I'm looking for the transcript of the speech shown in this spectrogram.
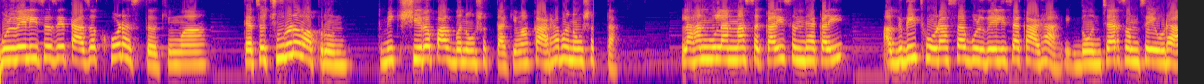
गुळवेलीचं जे ताजं खोड असतं किंवा त्याचं चूर्ण वापरून तुम्ही क्षीरपाक बनवू शकता किंवा काढा बनवू शकता. लहान मुलांना सकाळी संध्याकाळी अगदी थोडासा गुळवेलीचा काढा एक दोन चार चमचे एवढा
